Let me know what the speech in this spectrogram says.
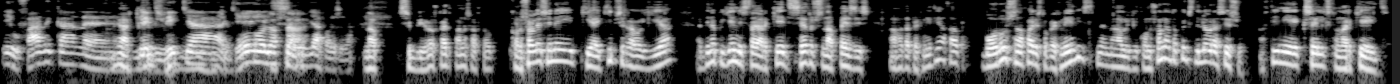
Οι ουφάδικα, ναι, Ε, arcades, γλυμπλίκια, ναι, arcades, όλα αυτά. διάφορες. Να συμπληρώσω κάτι πάνω σε αυτό. Οι κονσόλες είναι η οικιακή ψυχαγωγία. Αντί να πηγαίνεις στα arcade, στι αίθουσες να παίζεις αυτά τα παιχνίδια, θα μπορούσες να πάρεις το παιχνίδι στην ανάλογη κονσόλα να το παίξεις τηλεόρασή σου. Αυτή είναι η εξέλιξη των arcades.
